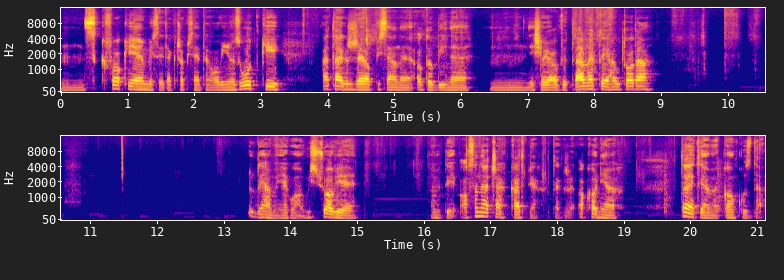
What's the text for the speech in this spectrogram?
mm, z kwokiem, jest tutaj także opisane trochę o łowieniu z a także opisane odrobinę, mm, jeśli chodzi o wyprawę tutaj autora. Tutaj mamy jak o mistrzowie, mamy tutaj o karpiach, także o koniach. Mamy konkurs dla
